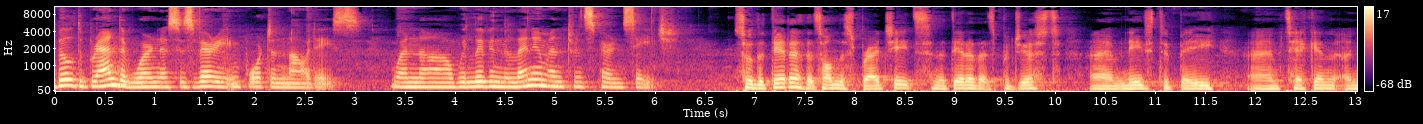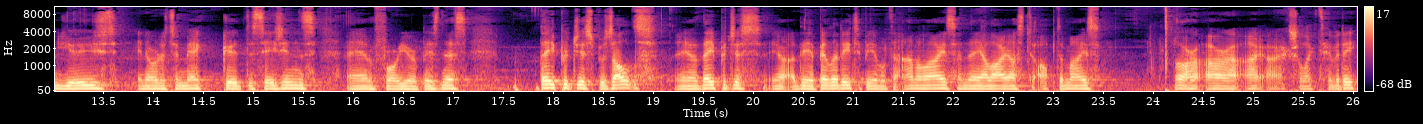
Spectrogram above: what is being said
build brand awareness is very important nowadays when uh, we live in millennium and transparency age. So the data that's on the spreadsheets and the data that's produced um, needs to be um, taken and used in order to make good decisions um, for your business. They produce results, you know, they produce you know, the ability to be able to analyze and they allow us to optimize our, our, our actual activity.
